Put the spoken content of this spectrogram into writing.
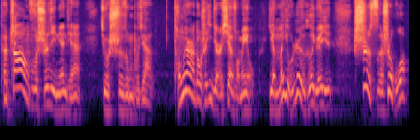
她丈夫十几年前就失踪不见了，同样都是一点线索没有，也没有任何原因，是死是活，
